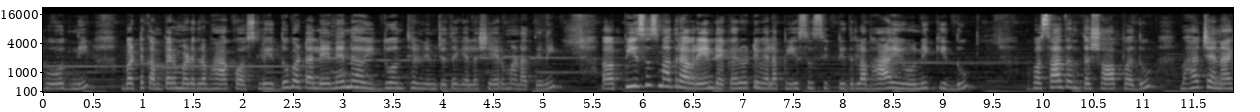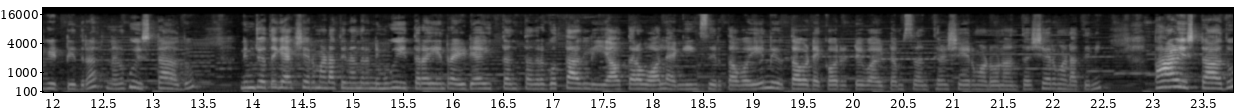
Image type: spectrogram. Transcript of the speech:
ಹೋದ್ನಿ. ಬಟ್ ಕಂಪೇರ್ ಮಾಡಿದ್ರೆ ಭಾಳ ಕಾಸ್ಟ್ಲಿ ಇದ್ದು ಬಟ್ ಅಲ್ಲಿ ಏನೇನು ಇದ್ದು ಅಂಥೇಳಿ ನಿಮ್ಮ ಜೊತೆಗೆಲ್ಲ ಶೇರ್ ಮಾಡತ್ತೀನಿ. ಪೀಸಸ್ ಮಾತ್ರ ಅವ್ರೇನು ಡೆಕೋರೇಟಿವ್ ಎಲ್ಲ ಪೀಸಸ್ ಇಟ್ಟಿದ್ರಲ್ಲ, ಭಾಳ ಯೂನಿಕ್ ಇದ್ದು. ಹೊಸದಂಥ ಶಾಪ್ ಅದು, ಭಾಳ ಚೆನ್ನಾಗಿ ಇಟ್ಟಿದ್ರೆ, ನನಗೂ ಇಷ್ಟ ಅದು. ನಿಮ್ಮ ಜೊತೆಗೆ ಯಾಕೆ ಶೇರ್ ಮಾಡತ್ತೀನಿ ಅಂದ್ರೆ ನಿಮಗೂ ಈ ಥರ ಏನರ ಐಡಿಯಾ ಇತ್ತಂತಂದ್ರೆ ಗೊತ್ತಾಗಲಿ ಯಾವ ಥರ ವಾಲ್ ಹ್ಯಾಂಗಿಂಗ್ಸ್ ಇರ್ತಾವೆ, ಏನು ಇರ್ತಾವೆ ಡೆಕೋರೇಟಿವ್ ಐಟಮ್ಸ್ ಅಂಥೇಳಿ ಶೇರ್ ಮಾಡೋಣ ಅಂತ ಶೇರ್ ಮಾಡತ್ತೀನಿ. ಭಾಳ ಇಷ್ಟ ಅದು.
